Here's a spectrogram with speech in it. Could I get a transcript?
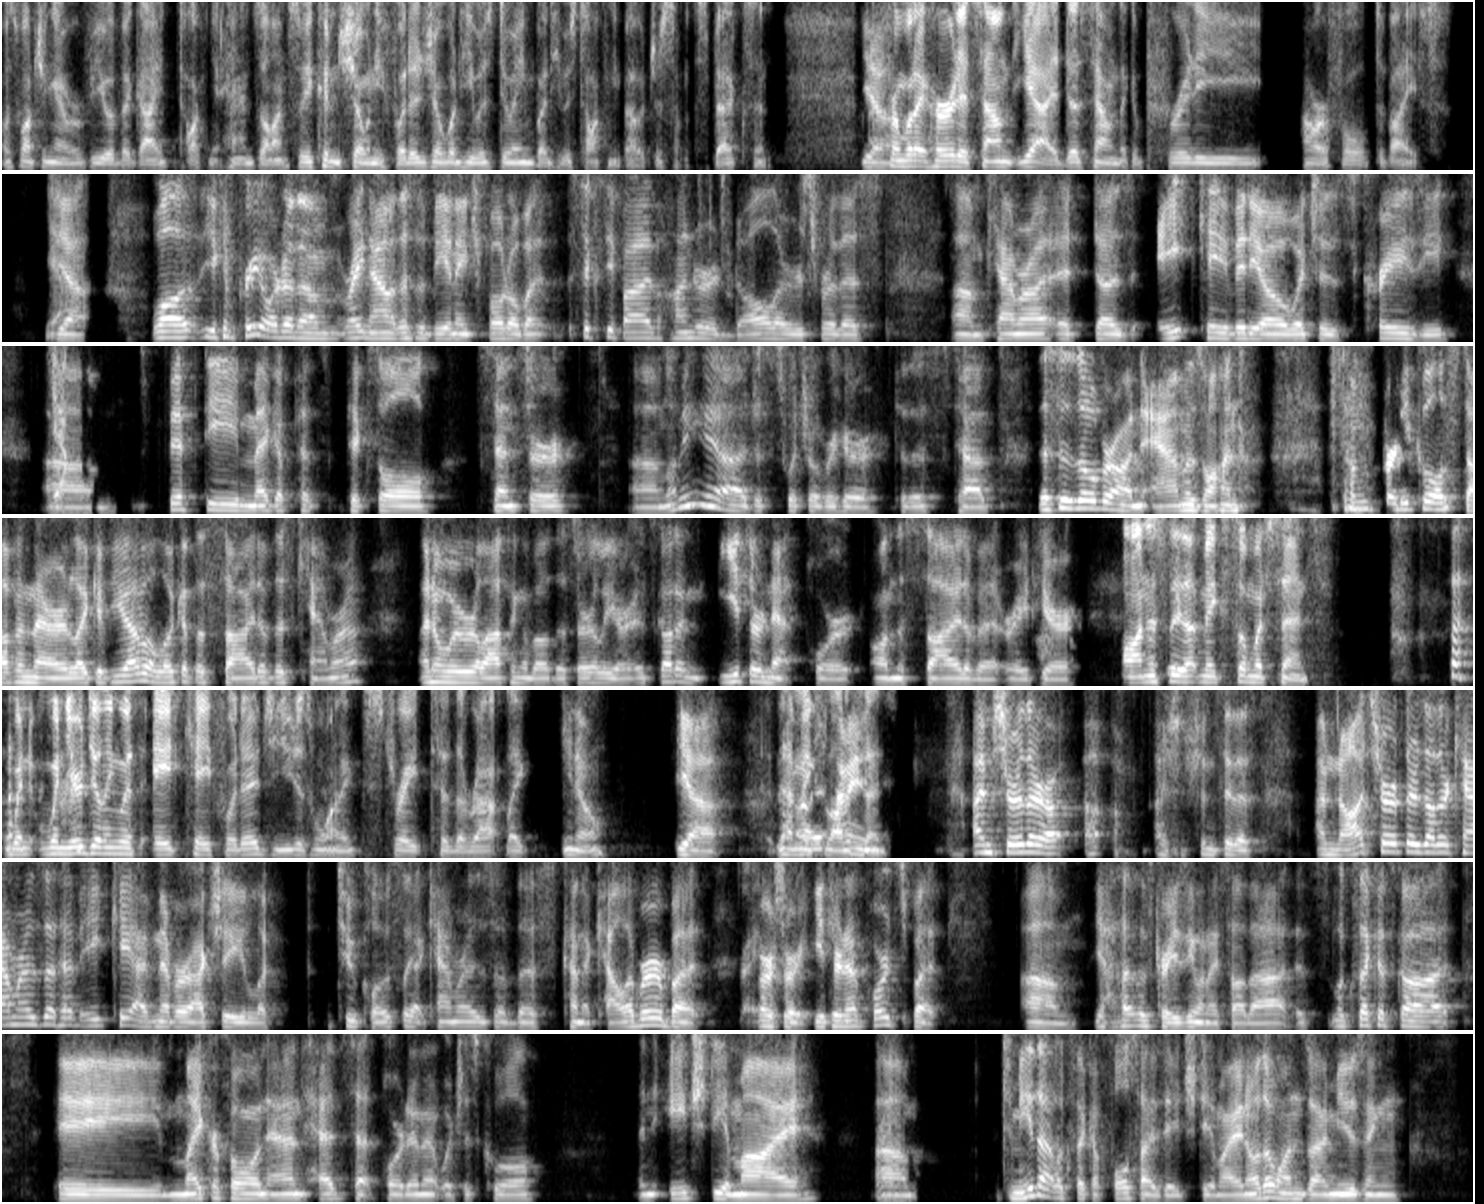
I was watching a review of a guy talking it hands on, so he couldn't show any footage of what he was doing, but he was talking about just some of the specs. And yeah, from what I heard, it sound yeah, it does sound like a pretty powerful device. Yeah. yeah. Well, you can pre-order them right now. This is B&H Photo, but sixty-five hundred dollars for this um, camera. It does 8K video, which is crazy. Yeah. Um, 50 megapixel sensor. Um, let me uh, just switch over here to this tab. This is over on Amazon. Some pretty cool stuff in there. Like if you have a look at the side of this camera, I know we were laughing about this earlier. It's got an Ethernet port on the side of it right here. Honestly, that makes so much sense. when when you're dealing with 8K footage, you just want it straight to the route, like you know. Yeah, that makes uh, a lot I mean, of sense. I'm sure there are. Uh, I shouldn't say this. I'm not sure if there's other cameras that have 8K. I've never actually looked too closely at cameras of this kind of caliber, but right. or sorry, Ethernet ports. But um, yeah, that was crazy when I saw that. It looks like it's got a microphone and headset port in it, which is cool. An HDMI. Right. Um, to me, that looks like a full size HDMI. I know the ones I'm using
